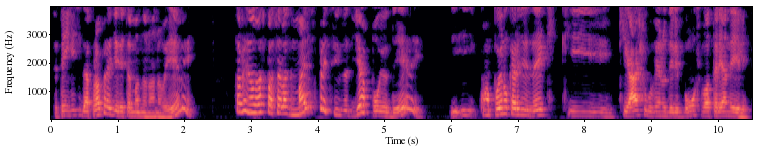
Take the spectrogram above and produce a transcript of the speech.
você tem gente da própria direita abandonando ele, talvez uma das parcelas mais expressivas de apoio dele, e, e com apoio não quero dizer que, que, que acha o governo dele bom, que votaria nele,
